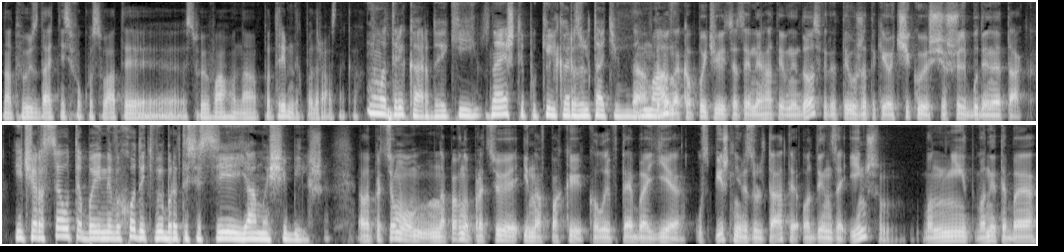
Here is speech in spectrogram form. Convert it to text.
на твою здатність фокусувати е, свою увагу на потрібних подразниках. Ну от Рікардо, який знаєш, типу кілька результатів да, мав. В тебе накопичується цей негативний досвід, і ти вже таки очікуєш, що щось буде не так. І через це у тебе і не виходить вибратися з цієї ями ще більше. Але при цьому напевно працює і навпаки, коли в тебе є успішні результати один за іншим, вони, вони тебе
